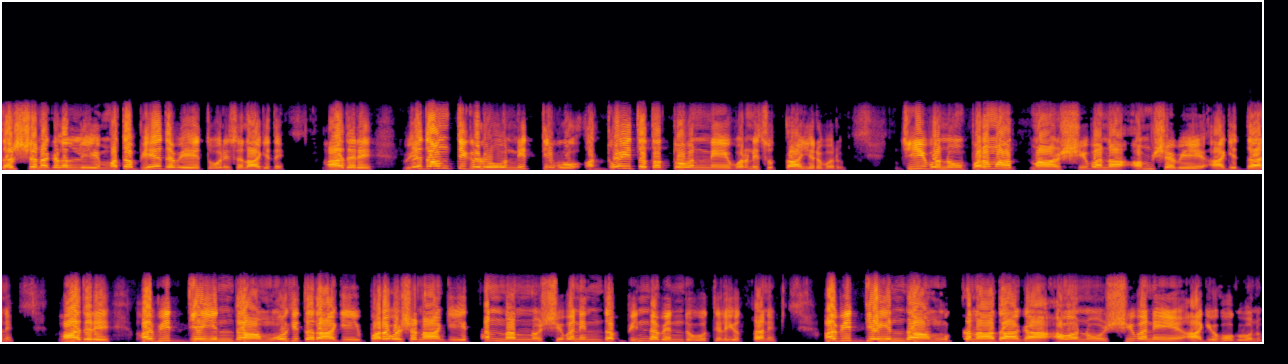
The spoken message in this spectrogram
ದರ್ಶನಗಳಲ್ಲಿ ಮತಭೇದವೇ ತೋರಿಸಲಾಗಿದೆ. ಆದರೆ ವೇದಾಂತಿಗಳು ನಿತ್ಯವೂ ಅದ್ವೈತ ತತ್ವವನ್ನೇ ವರ್ಣಿಸುತ್ತಾ ಇರುವರು. ಜೀವನು ಪರಮಾತ್ಮ ಶಿವನ ಅಂಶವೇ ಆಗಿದ್ದಾನೆ. ಆದರೆ ಅವಿದ್ಯೆಯಿಂದ ಮೋಹಿತರಾಗಿ ಪರವಶನಾಗಿ ತನ್ನನ್ನು ಶಿವನಿಂದ ಭಿನ್ನವೆಂದು ತಿಳಿಯುತ್ತಾನೆ. ಅವಿದ್ಯೆಯಿಂದ ಮುಕ್ತನಾದಾಗ ಅವನು ಶಿವನೇ ಆಗಿ ಹೋಗುವನು.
